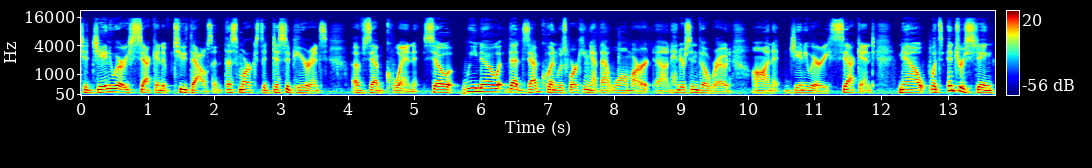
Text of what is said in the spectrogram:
to January 2nd of 2000. This marks the disappearance of Zebb Quinn. So we know that Zebb Quinn was working at that Walmart on Hendersonville Road on January 2nd. Now, what's interesting,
